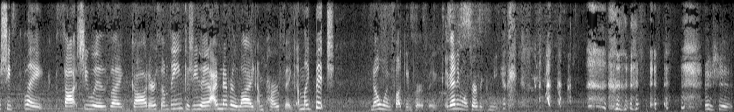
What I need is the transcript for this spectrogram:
she like thought she was like God or something. Because she said, "I've never lied. I'm perfect." I'm like, bitch, no one fucking perfect. If anyone's perfect, me. and oh, shit.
